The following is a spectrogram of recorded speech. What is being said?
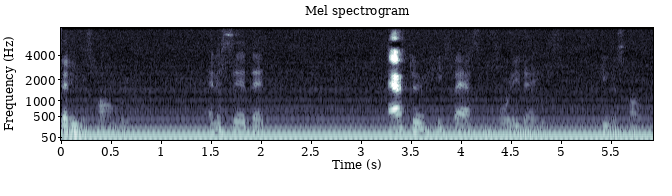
that he was hungry. And it said that after he fasted 40 days, he was hungry.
